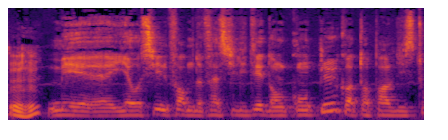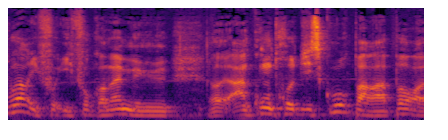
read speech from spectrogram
mm -hmm. mais il euh, y a aussi une forme de facilité dans le contenu. Quand on parle d'histoire, il faut il faut quand même une, un contre-discours par rapport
